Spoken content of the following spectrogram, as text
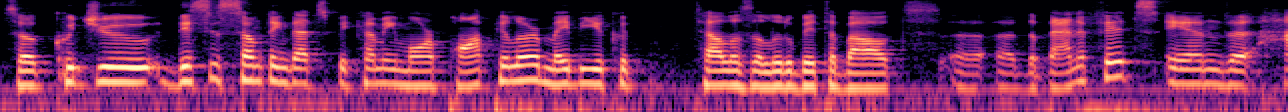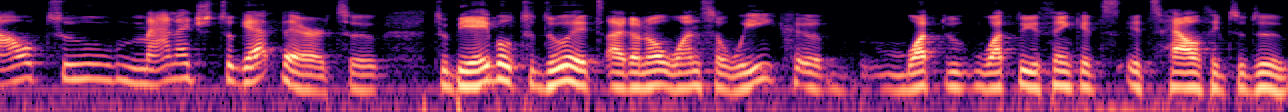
So could you? This is something that's becoming more popular. Maybe you could tell us a little bit about uh, uh, the benefits and uh, how to manage to get there to to be able to do it i don't know once a week what do, what do you think it's it's healthy to do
